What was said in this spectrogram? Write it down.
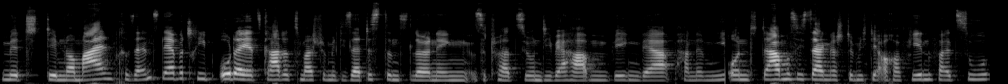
mit dem normalen Präsenzlehrbetrieb oder jetzt gerade zum Beispiel mit dieser Distance Learning Situation, die wir haben wegen der Pandemie. Und da muss ich sagen, da stimme ich dir auch auf jeden Fall zu.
